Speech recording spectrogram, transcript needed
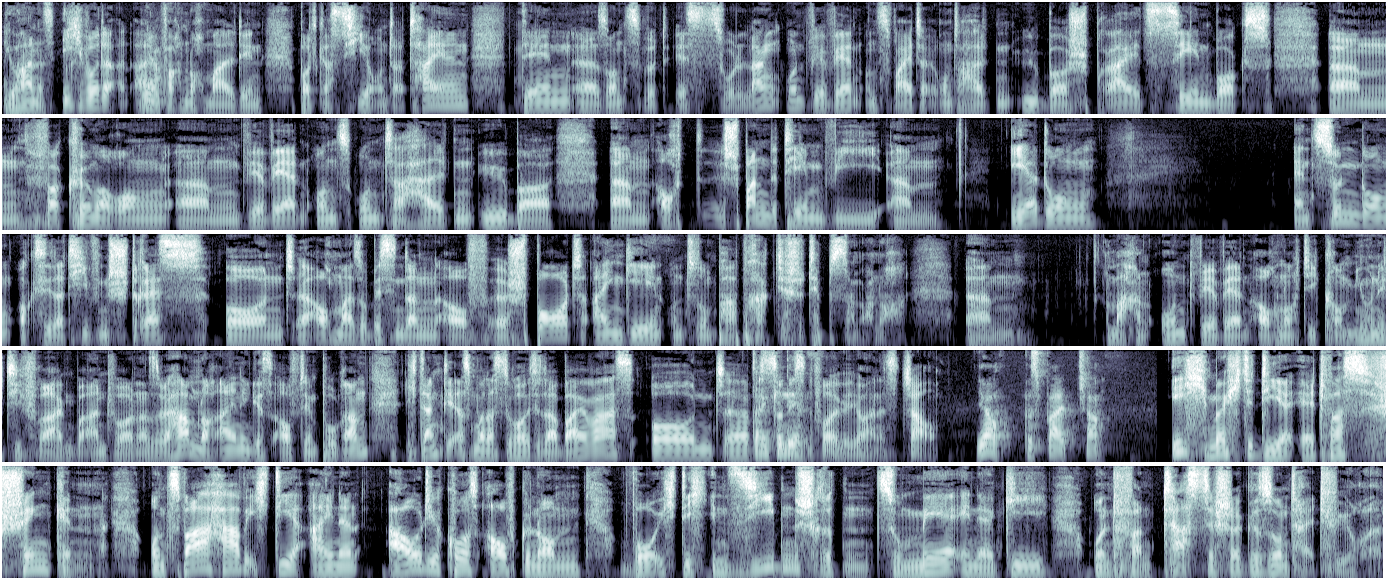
Johannes, ich würde einfach ja. nochmal den Podcast hier unterteilen, denn äh, sonst wird es zu lang und wir werden uns weiter unterhalten über Spreiz, Zehnbox, ähm, Verkümmerung. Ähm, wir werden uns unterhalten über ähm, auch spannende Themen wie ähm, Erdung, Entzündung, oxidativen Stress und äh, auch mal so ein bisschen dann auf äh, Sport eingehen und so ein paar praktische Tipps dann auch noch ähm, machen und wir werden auch noch die Community-Fragen beantworten. Also wir haben noch einiges auf dem Programm. Ich danke dir erstmal, dass du heute dabei warst und äh, bis danke zur nächsten dir. Folge, Johannes. Ciao. Ja, bis bald. Ciao. Ich möchte dir etwas schenken. Und zwar habe ich dir einen Audiokurs aufgenommen, wo ich dich in sieben Schritten zu mehr Energie und fantastischer Gesundheit führe.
